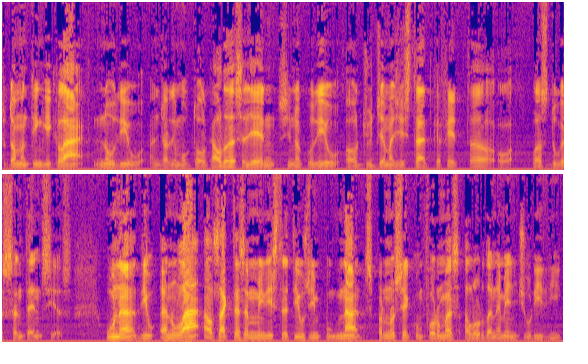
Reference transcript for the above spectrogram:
tothom en tingui clar, no ho diu en Jordi Moltó, alcalde de Sallent, sinó que ho diu el jutge magistrat que ha fet eh, les dues sentències una diu anul·lar els actes administratius impugnats per no ser conformes a l'ordenament jurídic.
